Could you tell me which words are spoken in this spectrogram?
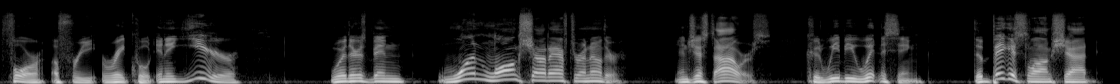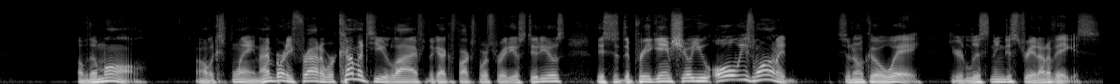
for a free rate quote. In a year where there's been one long shot after another in just hours, could we be witnessing the biggest long shot of them all? I'll explain. I'm Bernie Fratto. We're coming to you live from the Geico Fox Sports Radio studios. This is the pregame show you always wanted. So don't go away. You're listening to Straight Out of Vegas.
